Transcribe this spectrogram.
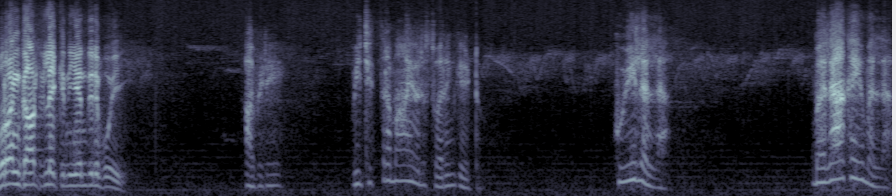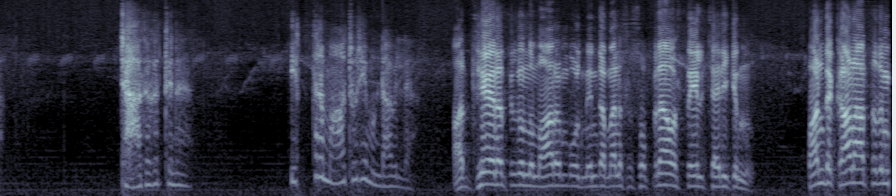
പുറംകാട്ടിലേക്ക് നീ എന്തിനു പോയി? അവിടെ വിചിത്രമായ ഒരു സ്വരം കേട്ടു. കുയിലല്ല ബലാകയുമല്ല. ജാതകത്തിന് ഇത്ര മാധുര്യമുണ്ടാവില്ല. അധ്യയനത്തിൽ നിന്ന് മാറുമ്പോൾ നിന്റെ മനസ്സ് സ്വപ്നാവസ്ഥയിൽ ചരിക്കുന്നു. പണ്ട് കാണാത്തതും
